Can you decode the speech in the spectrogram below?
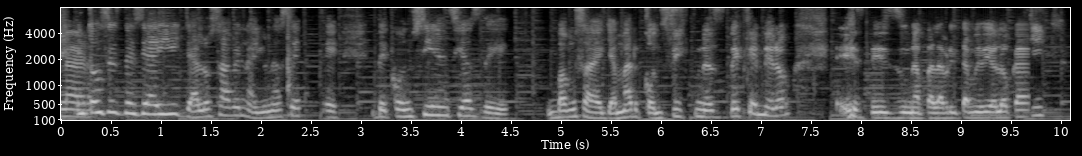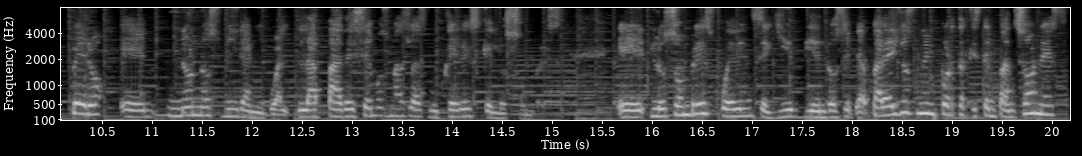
Entonces, desde ahí, ya lo saben, hay una serie de, conciencias, de, vamos a llamar consignas de género, este es una palabrita medio loca aquí, pero eh, no nos miran igual. La padecemos más las mujeres que los hombres. Eh, los hombres pueden seguir viéndose, para ellos no importa que estén panzones,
